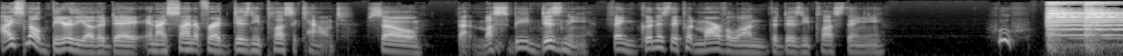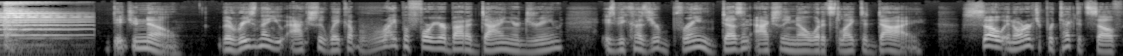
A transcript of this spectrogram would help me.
I smelled beer the other day and I signed up for a Disney Plus account. So, that must be Disney. Thank goodness they put Marvel on the Disney Plus thingy. Whew. Did you know the reason that you actually wake up right before you're about to die in your dream is because your brain doesn't actually know what it's like to die. So, in order to protect itself,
